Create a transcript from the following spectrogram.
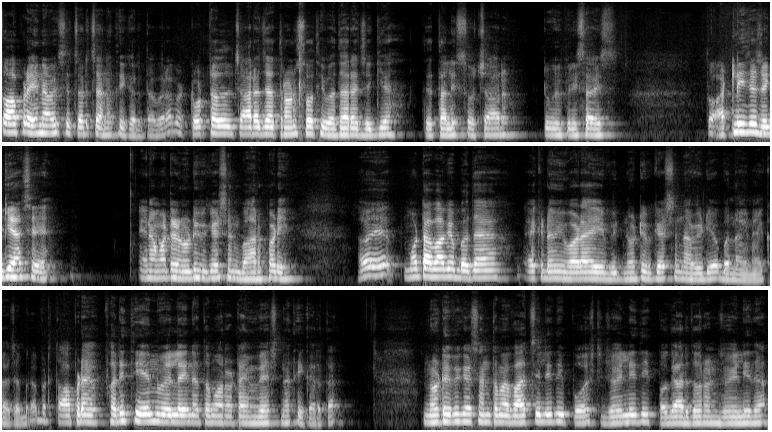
તો આપણે એના વિશે ચર્ચા નથી કરતા, બરાબર? ટોટલ ચાર હજાર ત્રણસોથી વધારે જગ્યા, તેતાલીસો ચાર ટુ બી પ્રિસાઇઝ તો આટલી જે જગ્યા છે, એના માટે નોટિફિકેશન બહાર પડી. હવે મોટા ભાગે બધા એકેડમીવાળાએ નોટિફિકેશનના વીડિયો બનાવી નાખ્યા છે, બરાબર? તો આપણે ફરીથી એનું એ લઈને તમારો ટાઈમ વેસ્ટ નથી કરતા. નોટિફિકેશન તમે વાંચી લીધી પોસ્ટ જોઈ લીધી, પગાર ધોરણ જોઈ લીધા.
